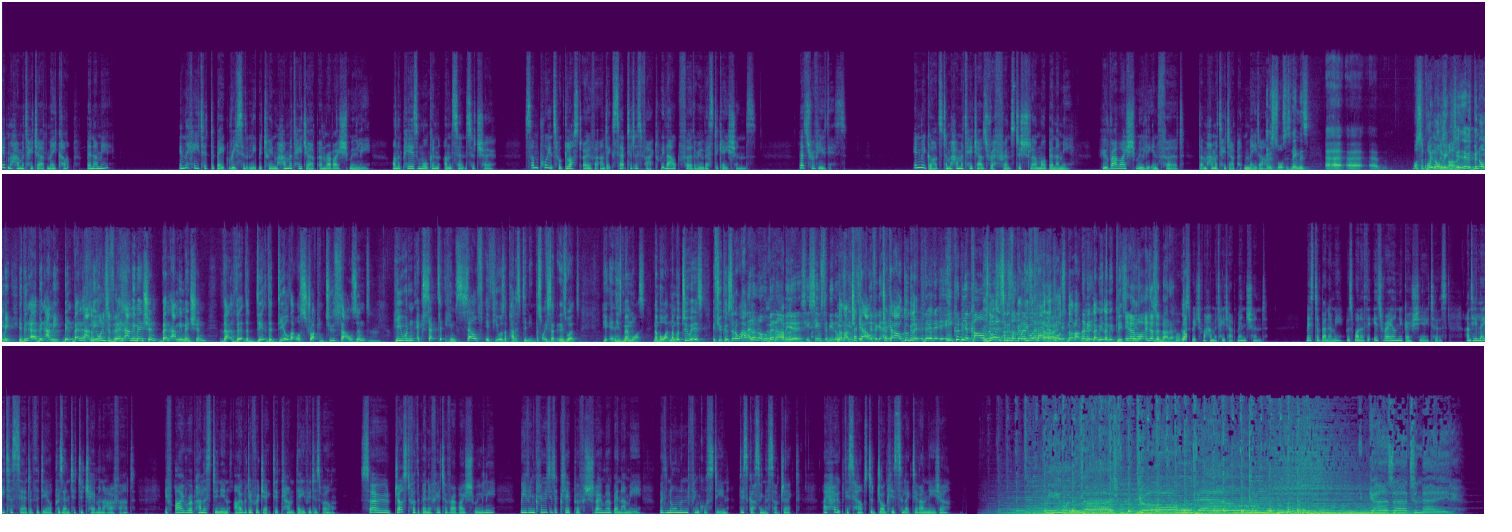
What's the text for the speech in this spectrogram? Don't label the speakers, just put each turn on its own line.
did Mohammed Hijab make up Ben Ami? In the heated debate recently between Mohammed Hijab and Rabbi Shmuley on the Piers Morgan Uncensored show, some points were glossed over and accepted as fact without further investigations. Let's review this. In regards to Mohammed Hijab's reference to Shlomo Ben Ami, who Rabbi Shmuley inferred that Mohammed Hijab had made up.
the source. His name is uh, uh, uh,
What's the point
Bin
of this,
Ummi. His name is Bin Ummi. He's been uh, Bin Ami. Bin, ben
What's the
Ami.
point of this?
Ben Ami mentioned. Ben Ami mentioned that the the, de- the deal that was struck in 2000,
Hmm.
he wouldn't accept it himself if he was a Palestinian. That's what he said in his words. He, in his memoirs. Number one. Number two is if you consider what happened.
I don't know who Ben Ami
uh,
is. He seems to be the
No, no, check it out. Check it out. Google it.
There- there- he could be a columnist.
He's not insignificant. He was part of the
All right.
courts. No, no.
Let me,
let me, let me, please.
You know
please.
what? It doesn't matter.
talks which Mohammed Hijab mentioned. Mr. Ben Ami was one of the Israel negotiators, and he later said of the deal presented to Chairman Arafat, If I were a Palestinian, I would have rejected Camp David as well. So, just for the benefit of Rabbi Shmuley, we've included a clip of Shlomo Ben Ami with Norman Finkelstein discussing the subject. I hope this helps to jog his selective amnesia.
We will not eyes out tonight.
